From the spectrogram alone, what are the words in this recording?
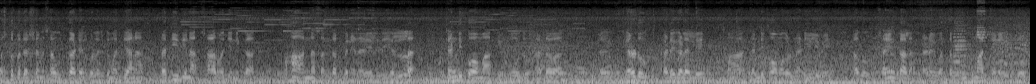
ವಸ್ತು ಪ್ರದರ್ಶನ ಸಹ ಉದ್ಘಾಟನೆಗೊಳ್ಳಲಿದೆ. ಮಧ್ಯಾಹ್ನ ಪ್ರತಿದಿನ ಸಾರ್ವಜನಿಕ ಮಹಾ ಅನ್ನ ಸಂತರ್ಪಣೆ ನಡೆಯಲಿದೆ. ಎಲ್ಲ ಚಂಡಿಕೋಮ ಇರ್ಬೋದು ಅಥವಾ ಎರಡು ಕಡೆಗಳಲ್ಲಿ ಮಹಾ ಚಂಡಿಕೋಮಗಳು ನಡೆಯಲಿವೆ. ಹಾಗೂ ಸಾಯಂಕಾಲ ನಡೆಯುವಂಥ ಕುಂಕುಮಾರ್ಚನೆ ಇರ್ಬೋದು.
